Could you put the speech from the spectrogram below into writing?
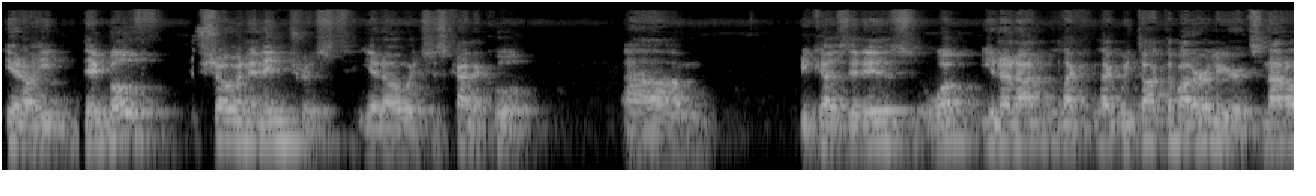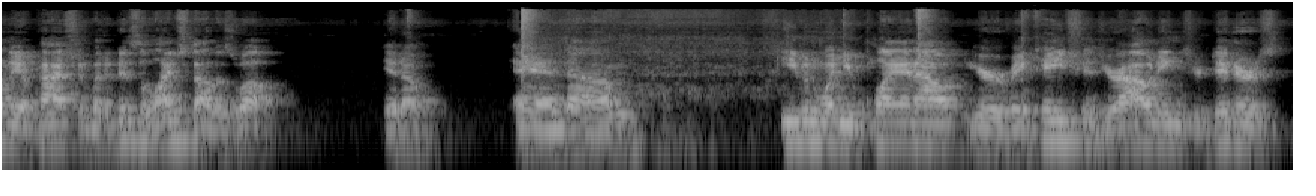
you know, he they both showing an interest, you know, which is kind of cool. Um, because it is what you know, not like like we talked about earlier. It's not only a passion, but it is a lifestyle as well. You know, and um, even when you plan out your vacations, your outings, your dinners,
